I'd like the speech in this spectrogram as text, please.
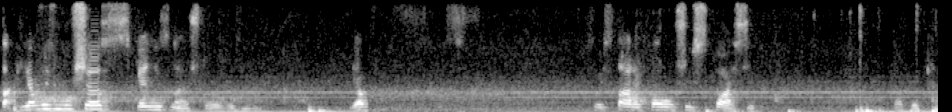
Так, я возьму сейчас, я не знаю, что я возьму. Я свой старый хороший спасик. Так, окей.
